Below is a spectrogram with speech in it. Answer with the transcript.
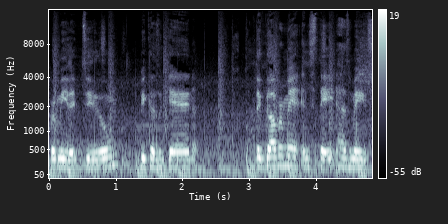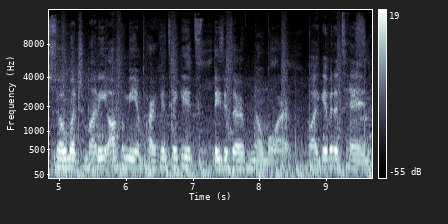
for me to do because again the government and state has made so much money off of me in parking tickets they deserve no more. So i give it a 10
